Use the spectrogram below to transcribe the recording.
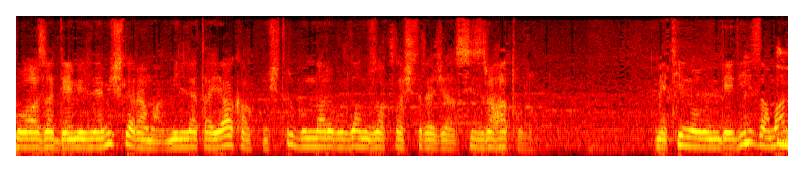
boğaza demirlemişler ama millet ayağa kalkmıştır. Bunları buradan uzaklaştıracağız. Siz rahat olun. Metin olun dediği zaman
